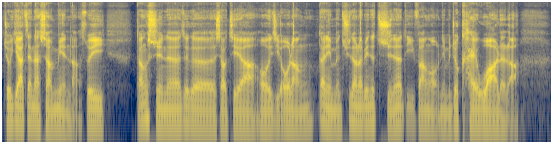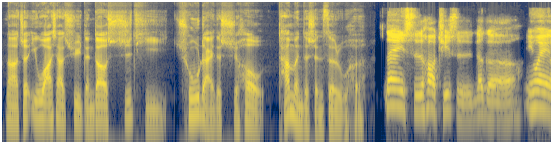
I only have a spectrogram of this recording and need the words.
就压在那上面了。所以当时呢，这个小杰啊，哦以及欧郎带你们去到那边，就指那地方哦，你们就开挖了啦。那这一挖下去，等到尸体出来的时候，他们的神色如何？那时候其实那个因为。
